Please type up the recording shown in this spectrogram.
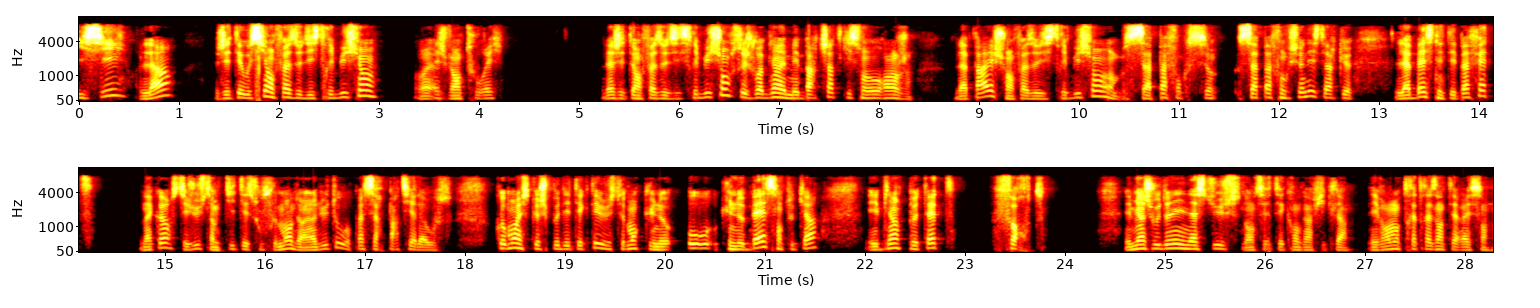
ici, là, j'étais aussi en phase de distribution. Ouais, je vais entourer. Là, j'étais en phase de distribution parce que je vois bien mes bar charts qui sont orange. Là, pareil, je suis en phase de distribution. Ça n'a pas, fonctionné. C'est-à-dire que la baisse n'était pas faite. D'accord? C'était juste un petit essoufflement de rien du tout. Après, c'est reparti à la hausse. Comment est-ce que je peux détecter justement qu'une qu'une baisse, en tout cas, eh bien, peut-être forte? Eh bien, je vais vous donner une astuce dans cet écran graphique-là. est vraiment très, très intéressant.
